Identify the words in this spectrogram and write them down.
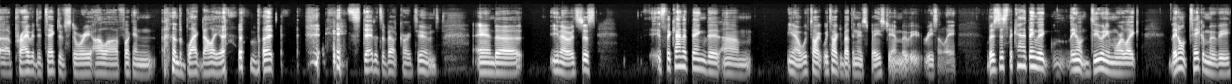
uh, private detective story a la fucking the Black Dahlia, but instead it's about cartoons, and uh, you know, it's just it's the kind of thing that um you know we've talked we talked about the new space jam movie recently but it's just the kind of thing that they don't do anymore. Like they don't take a movie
